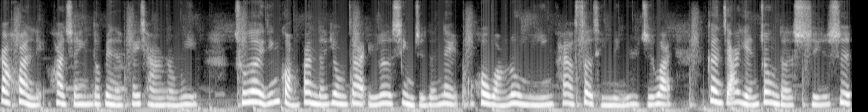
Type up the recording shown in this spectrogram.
让换脸、换声音都变得非常容易。除了已经广泛的用在娱乐性质的内容或网络迷因，还有色情领域之外，更加严重的其实是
